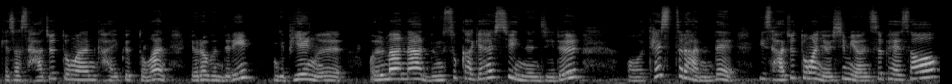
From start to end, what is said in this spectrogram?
그래서 4주 동안 가입교 동안 여러분들이 이제 비행을 얼마나 능숙하게 할 수 있는지를 어, 테스트를 하는데 이 4주 동안 열심히 연습해서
